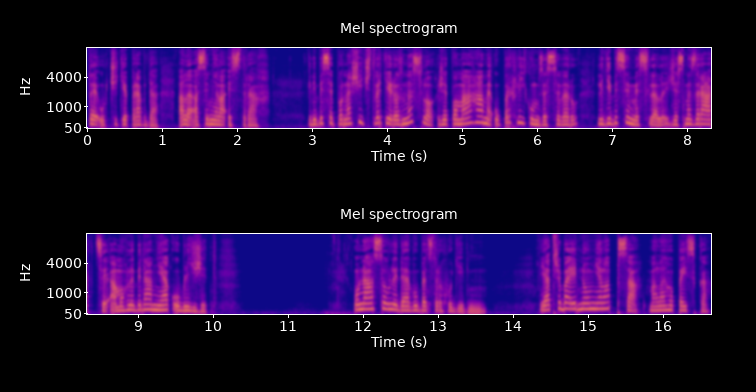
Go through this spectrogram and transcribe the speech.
To je určitě pravda, ale asi měla i strach. Kdyby se po naší čtvrti rozneslo, že pomáháme uprchlíkům ze severu, lidi by si mysleli, že jsme zrádci a mohli by nám nějak ublížit. U nás jsou lidé vůbec trochu divní. Já třeba jednou měla psa, malého pejska.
